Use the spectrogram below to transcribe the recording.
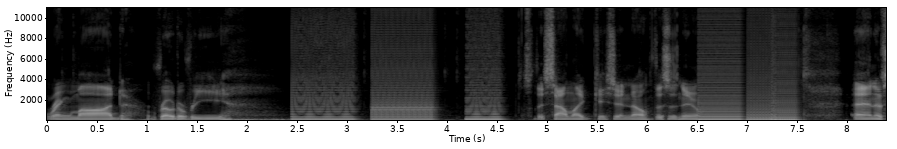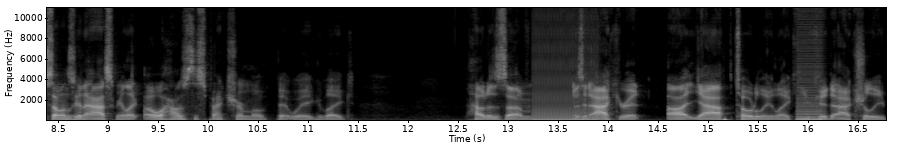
Ring mod, rotary. So they sound like, in case you didn't know, this is new. And if someone's gonna ask me like, oh, how's the spectrum of Bitwig? Like, how does um is it accurate? Uh yeah, totally. Like you could actually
